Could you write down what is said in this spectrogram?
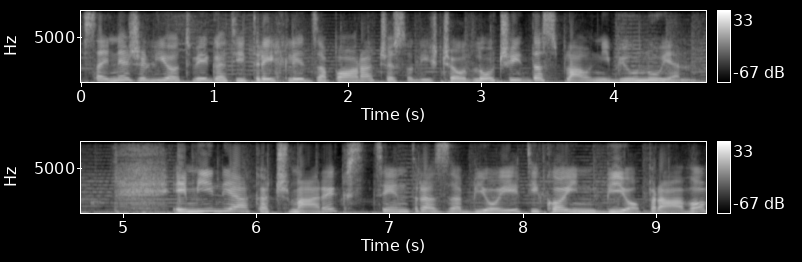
saj ne želijo tvegati treh let zapora, če sodišče odloči, da splav ni bil nujen. Emilija Kačmarek z Centra za bioetiko in biopravo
